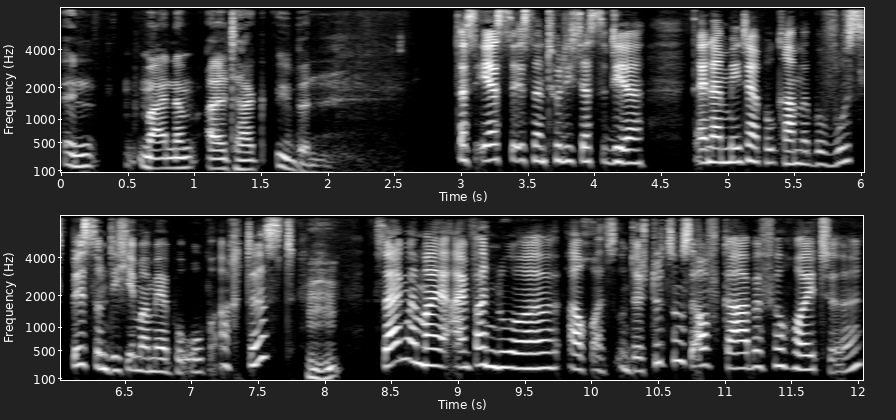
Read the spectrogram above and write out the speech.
in meinem Alltag üben? Das erste ist natürlich, dass du dir deiner Metaprogramme bewusst bist und dich immer mehr beobachtest. Mhm. Sagen wir mal einfach nur auch als Unterstützungsaufgabe für heute,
